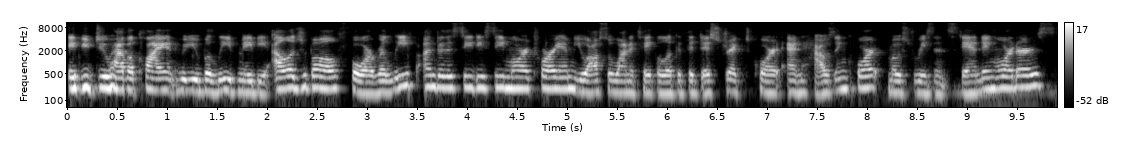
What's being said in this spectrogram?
if you do have a client who you believe may be eligible for relief under the CDC moratorium, you also want to take a look at the district court and housing court most recent standing orders,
